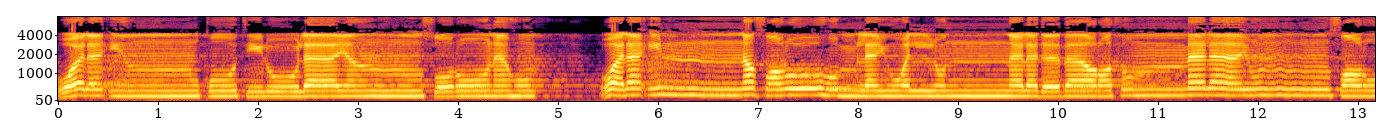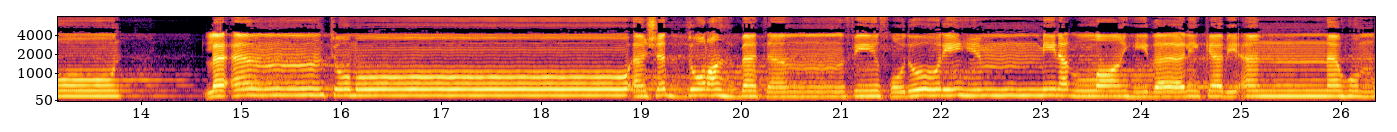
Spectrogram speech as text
ولئن قوتلوا لا ينصرونهم ولئن نصروهم ليولن الأدبار ثم لا ينصرون لأنتم أشد رهبة في صدورهم من الله ذلك بأنهم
